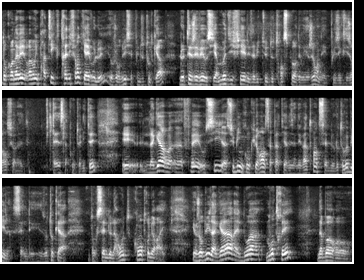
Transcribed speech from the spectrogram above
Donc on avait vraiment une pratique très différente qui a évolué, et aujourd'hui c'est plus du tout le cas. Le TGV aussi a modifié les habitudes de transport des voyageurs, on est plus exigeant sur la vitesse, la ponctualité. Et la gare a, fait aussi, a subi une concurrence à partir des années 20-30, celle de l'automobile, celle des autocars, donc celle de la route contre le rail. Et aujourd'hui, la gare, elle doit montrer d'abord aux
